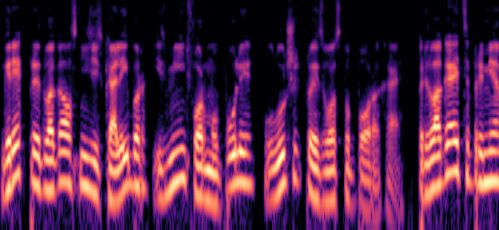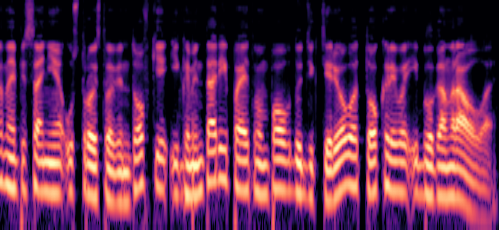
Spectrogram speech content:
Грек предлагал снизить калибр, изменить форму пули, улучшить производство пороха. Прилагается примерное описание устройства винтовки и комментарии по этому поводу Дегтярева, Токарева и Благонравова.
